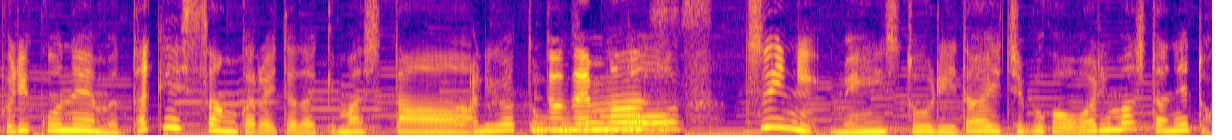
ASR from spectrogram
プリコネームたけしさんからいただきました。ありがとうあございまます。ついにメインストーリー第1部が終わりましたねと、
